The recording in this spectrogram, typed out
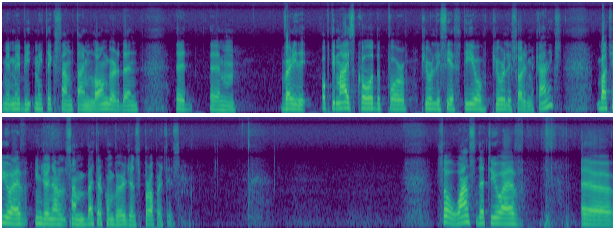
may, maybe may take some time longer than a um, very optimized code for purely CFD or purely solid mechanics. But you have, in general, some better convergence properties. So once that you have uh,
